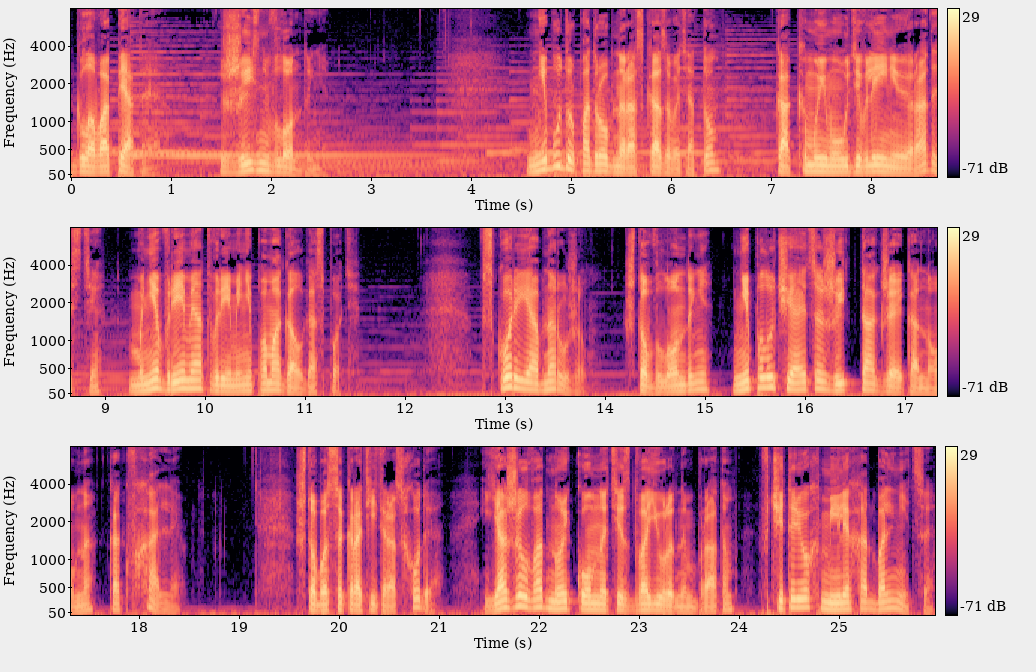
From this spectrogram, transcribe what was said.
Глава 5. Жизнь в Лондоне. Не буду подробно рассказывать о том, как, к моему удивлению и радости, мне время от времени помогал Господь. Вскоре я обнаружил, что в Лондоне не получается жить так же экономно, как в Халле. Чтобы сократить расходы, я жил в одной комнате с двоюродным братом в четырех милях от больницы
